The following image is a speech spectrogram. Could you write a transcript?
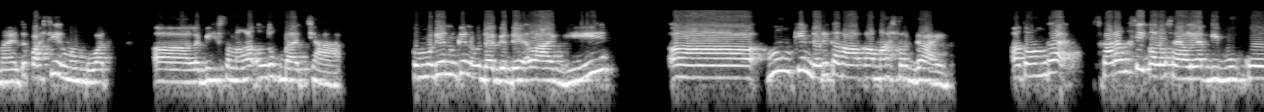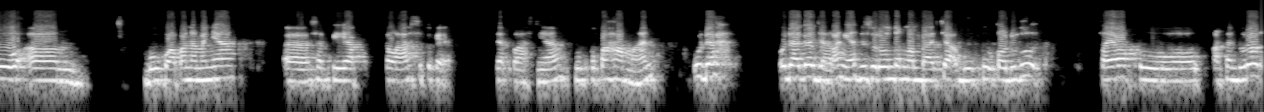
Nah itu pasti membuat uh, lebih semangat untuk baca. Kemudian mungkin udah gede lagi, uh, mungkin dari kakak-kakak master guide. Atau enggak sekarang sih kalau saya lihat di buku um, buku apa namanya uh, setiap kelas itu kayak setiap kelasnya buku pahaman udah udah agak jarang ya disuruh untuk membaca buku. Kalau dulu saya waktu akan turun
